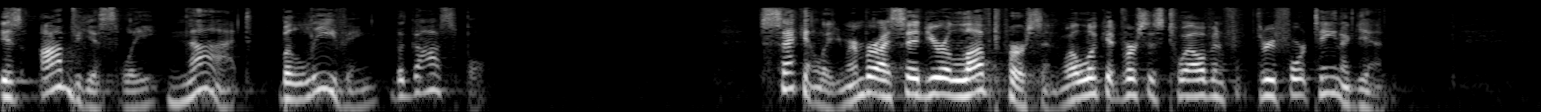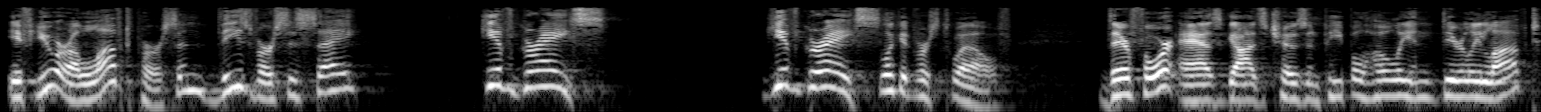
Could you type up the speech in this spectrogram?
is obviously not believing the gospel. Secondly, remember I said you're a loved person. Well, look at verses 12 and through 14 again. If you are a loved person, these verses say, give grace. Give grace. Look at verse 12. Therefore, as God's chosen people, holy and dearly loved,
